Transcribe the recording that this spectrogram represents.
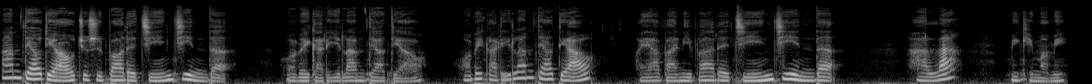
揽条条就是抱得紧紧的。我要甲你揽条条，我要甲你揽条条，我要把你抱得紧紧的。好啦，Miki 妈咪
